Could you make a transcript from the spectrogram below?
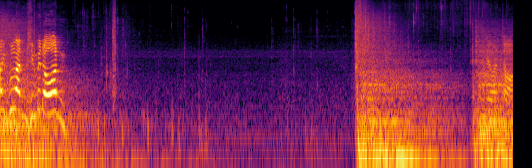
ฮ้ยเพื่อนคิมไม่โดนเดี๋ยวมันเจาะ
